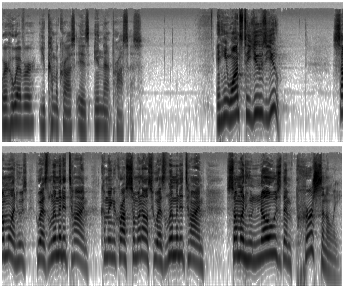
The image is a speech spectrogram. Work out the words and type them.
where whoever you come across is in that process. And he wants to use you. Someone who's, who has limited time coming across someone else who has limited time, someone who knows them personally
